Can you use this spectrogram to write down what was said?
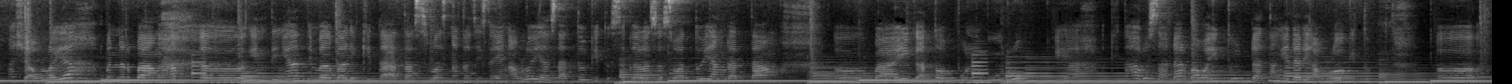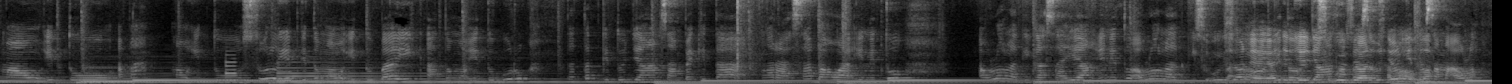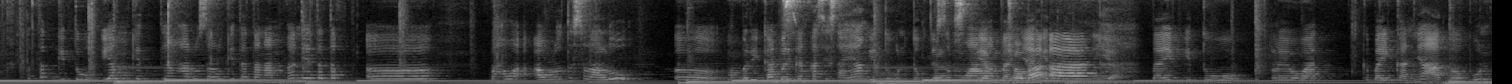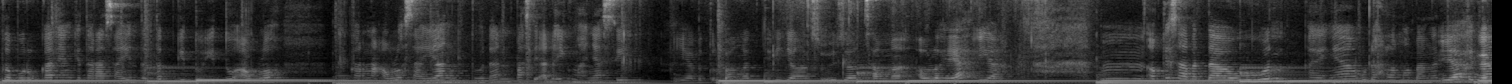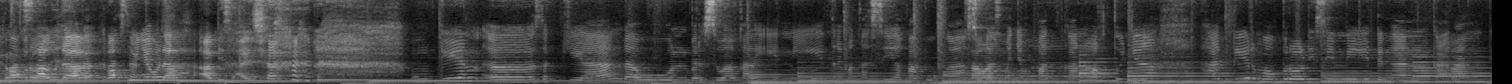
Masya Allah ya, bener banget. Eh, intinya timbal balik kita atas luasnya kasih sayang Allah ya satu gitu. Segala sesuatu yang datang eh, baik ataupun buruk ya kita harus sadar bahwa itu datangnya dari Allah gitu. Eh, mau itu jangan sampai kita ngerasa bahwa ini tuh Allah lagi gak sayang ini tuh Allah lagi Seuzon Oh, ya, ya, gitu. jadi jangan sampai seuzon gitu Allah. sama Allah. Tetap gitu. Yang yang harus selalu kita tanamkan ya tetap eh, bahwa Allah tuh selalu eh, memberikan memberikan kasih sayang gitu untuk dalam semua setiap hambanya cobaan gitu iya. Baik itu lewat kebaikannya ataupun keburukan yang kita rasain tetap gitu. Itu Allah karena Allah sayang gitu. Dan pasti ada hikmahnya sahabat daun, kayaknya udah lama banget ya kita nggak kerasa udah kerasa. waktunya udah habis aja Mungkin eh, sekian daun bersua kali ini. Terima kasih ya Kak Bunga sudah menyempatkan waktunya hadir ngobrol di sini dengan Kak gitu.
